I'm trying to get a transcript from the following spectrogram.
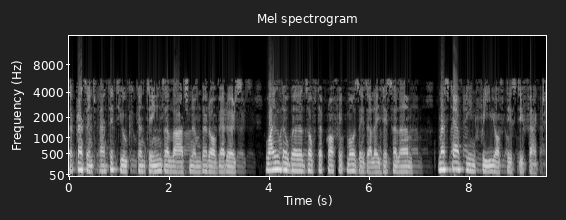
The present Pentateuch contains a large number of errors, while the words of the Prophet Moses salam must have been free of this defect.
